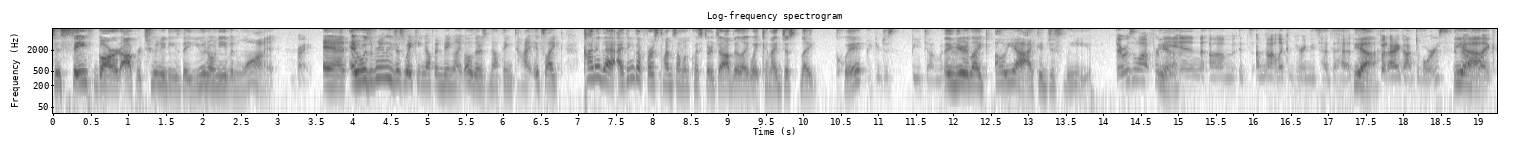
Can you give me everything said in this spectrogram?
to safeguard opportunities that you don't even want? Right. And it was really just waking up and being like, oh, there's nothing time. It's like kind of that. I think the first time someone quits their job, they're like, wait, can I just like quit? I could just be done with and it. And you're like, oh yeah, I could just leave. There was a lot for yeah. me in um, it's. I'm not like comparing these head to head. Yeah. But I got divorced. And yeah. I was like,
